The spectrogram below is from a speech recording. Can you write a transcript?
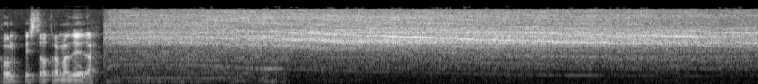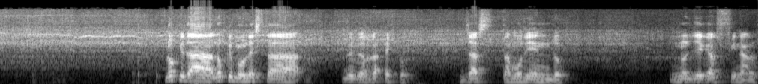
con esta otra madera. Lo que da, lo que molesta de verdad, ecco, ya está muriendo. No llega al final.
